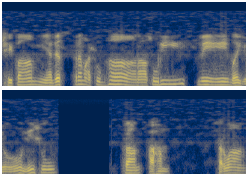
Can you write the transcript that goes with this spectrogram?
क्षिपाम्यजस्रमशुभानासुरीष्वेव योनिषु तान् अहम् सर्वान्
